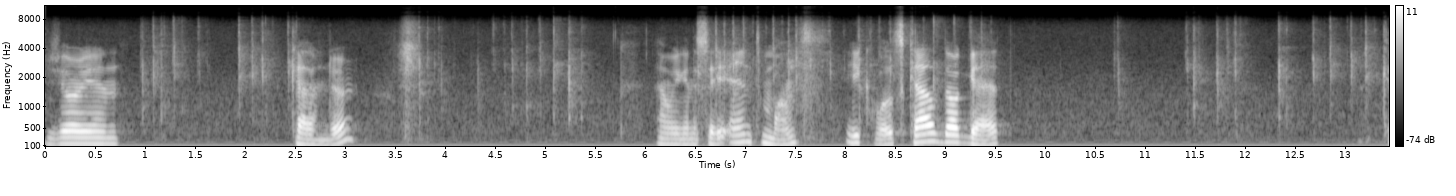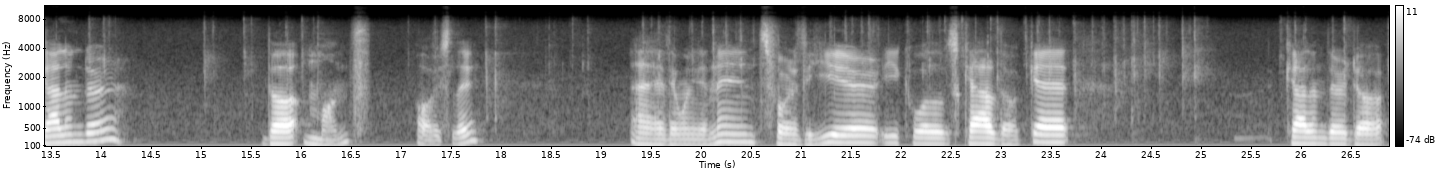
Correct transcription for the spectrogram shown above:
Gregorian calendar. And we're gonna say int month equals cal.get calendar the month obviously. Uh, then we need an int for the year equals cal dot get calendar dot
